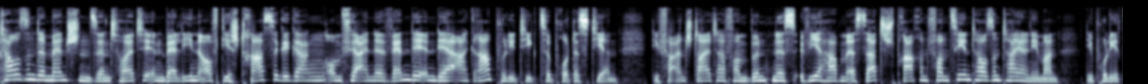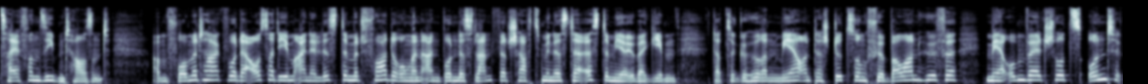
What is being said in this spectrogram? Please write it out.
Tausende Menschen sind heute in Berlin auf die Straße gegangen, um für eine Wende in der Agrarpolitik zu protestieren. Die Veranstalter vom Bündnis Wir haben es satt sprachen von 10.000 Teilnehmern, die Polizei von 7.000. Am Vormittag wurde außerdem eine Liste mit Forderungen an Bundeslandwirtschaftsminister Özdemir übergeben. Dazu gehören mehr Unterstützung für Bauernhöfe, mehr Umweltschutz und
